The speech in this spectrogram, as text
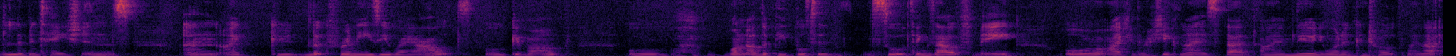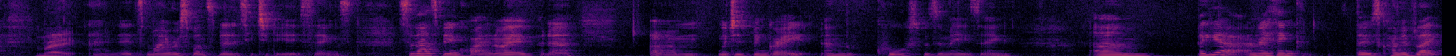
limitations and I could look for an easy way out or give up or want other people to sort things out for me or I can recognize that I am the only one in control of my life Right. and it's my responsibility to do these things. So that's been quite an eye opener, um, which has been great, and the course was amazing. Um, but yeah, and I think those kind of like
